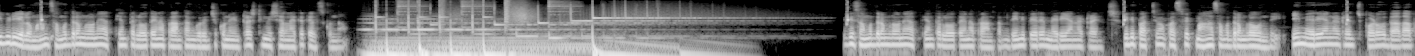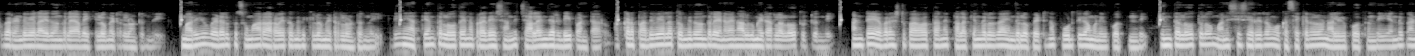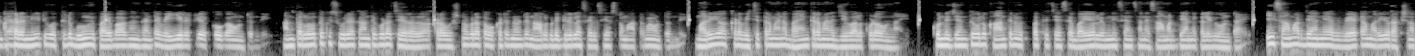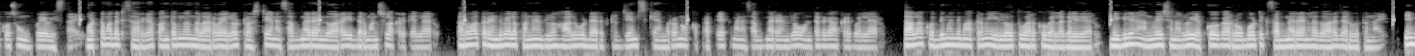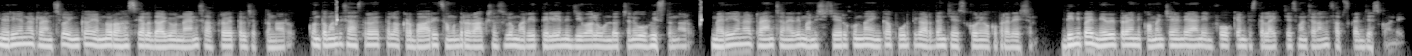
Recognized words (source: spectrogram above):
ఈ వీడియోలో మనం సముద్రంలోనే అత్యంత లోతైన ప్రాంతం గురించి కొన్ని ఇంట్రెస్టింగ్ విషయాలను అయితే తెలుసుకుందాం. ఇది సముద్రంలోనే అత్యంత లోతైన ప్రాంతం. దీని పేరే మెరియానా ట్రెంచ్. ఇది పశ్చిమ పసిఫిక్ మహాసముద్రంలో ఉంది. ఈ మెరియానా ట్రెంచ్ పొడవు దాదాపుగా రెండు వేల ఐదు వందల యాభై కిలోమీటర్లు ఉంటుంది. మరియు వెడల్పు సుమారు అరవై తొమ్మిది కిలోమీటర్లు ఉంటుంది. దీని అత్యంత లోతైన ప్రదేశాన్ని ఛాలెంజర్ డీప్ అంటారు. అక్కడ పదివేల తొమ్మిది వందల ఎనభై నాలుగు మీటర్ల లోతు ఉంటుంది. అంటే ఎవరెస్ట్ పర్వతాన్ని తలకిందులుగా ఇందులో పెట్టిన పూర్తిగా మునిగిపోతుంది. ఇంత లోతులో మనిషి శరీరం ఒక సెకండ్లో నలిగిపోతుంది. ఎందుకంటే అక్కడ నీటి ఒత్తిడి భూమి పైభాగం కంటే వెయ్యి రెట్లు ఎక్కువగా ఉంటుంది. అంత లోతుకి సూర్యకాంతి కూడా చేరదు. అక్కడ ఉష్ణోగ్రత ఒకటి నుండి నాలుగు డిగ్రీల సెల్సియస్లో మాత్రమే ఉంటుంది. మరియు అక్కడ విచిత్రమైన భయంకరమైన జీవాలు కూడా ఉన్నాయి. కొన్ని జంతువులు కాంతిని ఉత్పత్తి చేసే బయోలిమినిసెన్స్ అనే సామర్థ్యాన్ని కలిగి ఉంటాయి. ఈ సామర్థ్యాన్ని అవి వేట మరియు రక్షణ కోసం ఉపయోగిస్తాయి. మొట్టమొదటిసారిగా పంతొమ్మిది వందల అరవైలో ట్రస్టీ అనే సబ్మెరైన్ ద్వారా ఇద్దరు మనుషులు అక్కడికి వెళ్ళారు తర్వాత రెండు వేల పన్నెండులో హాలీవుడ్ డైరెక్టర్ జేమ్స్ కెమెరోన్ ఒక ప్రత్యేకమైన సబ్మెరైన్లో ఒంటరిగా అక్కడికి వెళ్ళారు చాలా కొద్ది మంది మాత్రమే ఈ లోతు వరకు వెళ్ళగలిగారు. మిగిలిన అన్వేషణలు ఎక్కువగా రోబోటిక్ సబ్మెరైన్ల ద్వారా జరుగుతున్నాయి. ఈ మెరియానా ట్రాన్స్లో ఇంకా ఎన్నో రహస్యాలు దాగి ఉన్నాయని శాస్త్రవేత్తలు చెప్తున్నారు. కొంతమంది శాస్త్రవేత్తలు అక్కడ భారీ సముద్ర రాక్షసులు మరియు తెలియని జీవాలు ఉండొచ్చని ఊహిస్తున్నారు. మెరియానా ట్రాన్స్ అనేది మనిషి చేరుకున్న ఇంకా పూర్తిగా అర్థం చేసుకునే ఒక ప్రదేశం. దీనిపై మీ అభిప్రాయాన్ని కామెంట్ చేయండి అండ్ ఇన్ఫో ఓకే అనిపిస్తే లైక్ చేసి మన ఛానల్ని సబ్స్క్రైబ్ చేసుకోండి.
